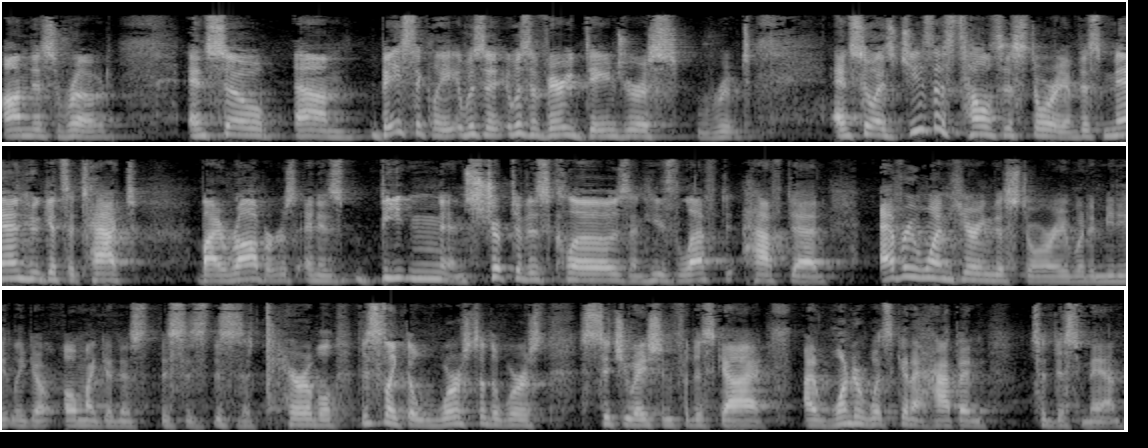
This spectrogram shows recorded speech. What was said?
on this road. And so um, basically, it was, a, it was a very dangerous route. And so, as Jesus tells this story of this man who gets attacked by robbers and is beaten and stripped of his clothes and he's left half dead, everyone hearing this story would immediately go, "Oh my goodness, this is this is a terrible. This is like the worst of the worst situation for this guy. I wonder what's going to happen to this man."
